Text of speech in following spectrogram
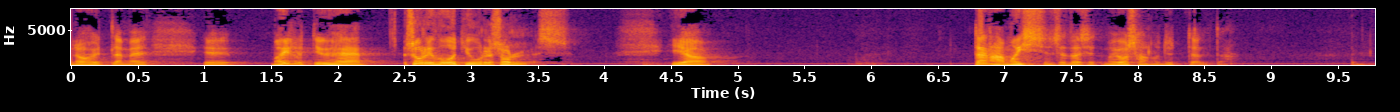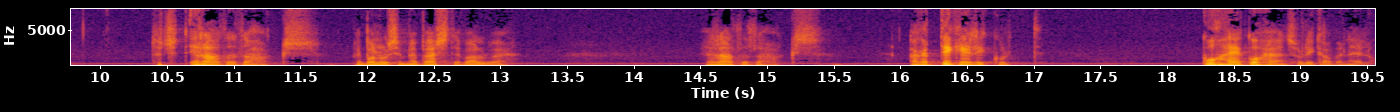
noh, ütleme, ma hiljuti ühe surivoodi juures olles ja täna mõistsin sedasi, et ma ei osanud ütelda. ta ütles, et elada tahaks. me palusime päästepalve elada tahaks. aga tegelikult kohe-kohe on sul igavene elu.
